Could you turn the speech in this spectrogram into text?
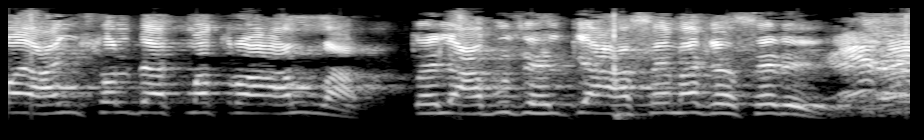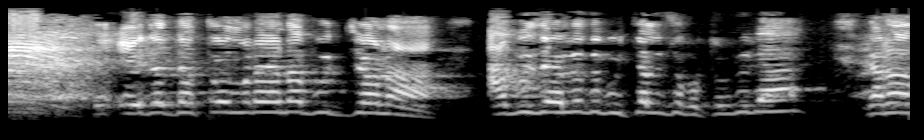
কয় আইন চলবে একমাত্র আল্লাহ তাহলে আবু জেহেল কি আসে না গেছে রে? এইটা তো তোমরা না বুঝছ না। আবু জাহেলে তো বুঝতে লিছে বটু না কারণ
